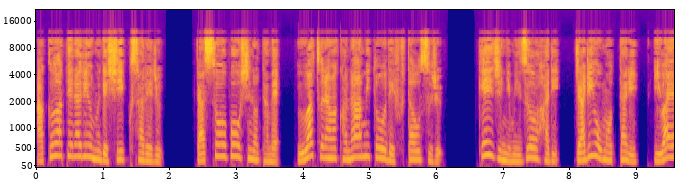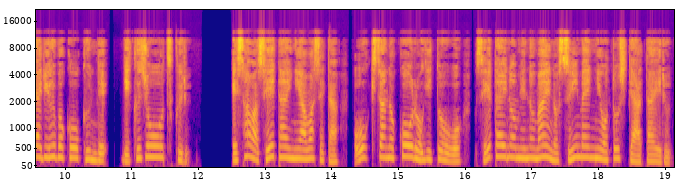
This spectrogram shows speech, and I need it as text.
アクアテラリウムで飼育される。脱走防止のため、上面は金網等で蓋をする。ケージに水を張り、砂利を持ったり、岩や流木を組んで陸上を作る。餌は生体に合わせた大きさのコオロギ等を生体の目の前の水面に落として与える。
